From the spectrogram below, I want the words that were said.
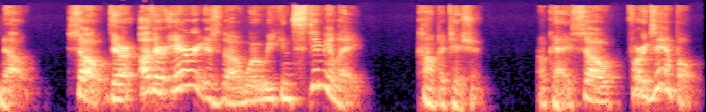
No. So there are other areas though where we can stimulate competition. Okay, so for example,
